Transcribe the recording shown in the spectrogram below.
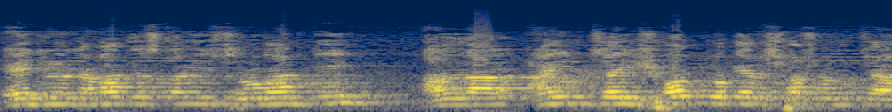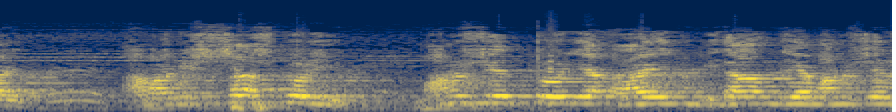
এই জন্য জামাত ইসলামী স্লোগান কি? আল্লাহর আইন চাই, সৎ লোকের শাসন চাই। আমরা বিশ্বাস করি, মানুষের তৈরি আইন, বিধান দিয়ে মানুষের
